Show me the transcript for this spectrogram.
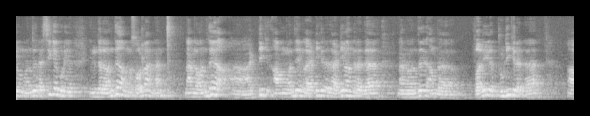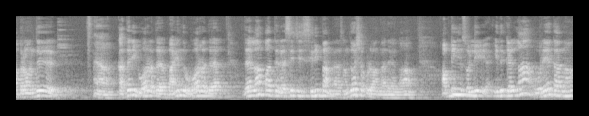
இவங்க வந்து ரசிக்கக்கூடிய இதில் வந்து அவங்க சொல்கிறாங்க நாங்கள் வந்து அடி அவங்க வந்து எங்களை அடிக்கிறத அடி வாங்குறத நாங்கள் வந்து அந்த வழியில் துடிக்கிறத அப்புறம் வந்து கதறி ஓடுறத பயந்து ஓடுறத இதெல்லாம் பார்த்து ரசித்து சிரிப்பாங்க சந்தோஷப்படுவாங்க அதையெல்லாம். அப்படின்னு சொல்லி இதுக்கெல்லாம் ஒரே காரணம்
